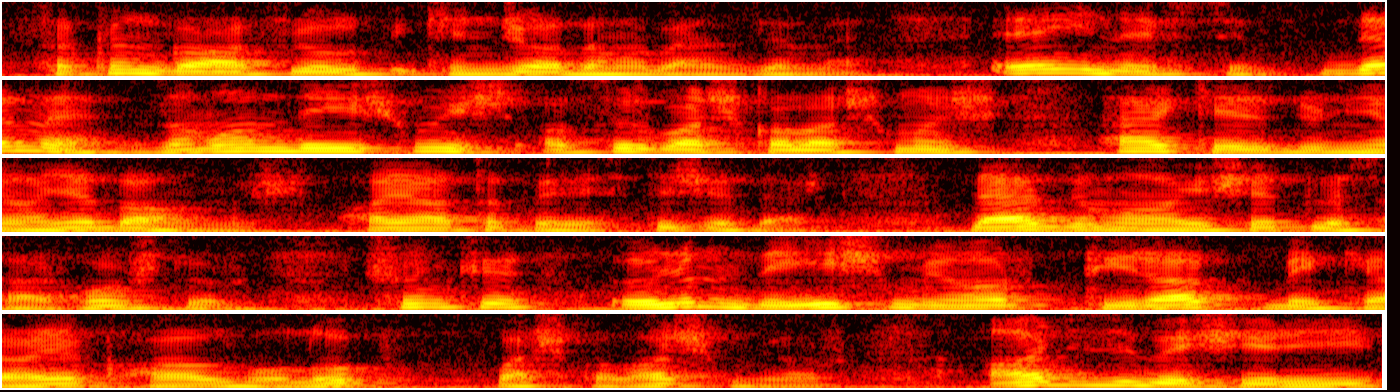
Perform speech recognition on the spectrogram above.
sakın gafil olup ikinci adama benzeme. Ey nefsim deme zaman değişmiş, asır başkalaşmış, herkes dünyaya dalmış, hayata perestiş eder. Derdi maişetle sarhoştur. Çünkü ölüm değişmiyor, firak bekaya kalbolup başkalaşmıyor. Aczi beşeri,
